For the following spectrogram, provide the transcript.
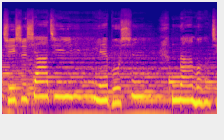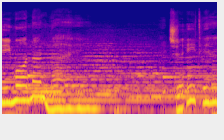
其实夏季也不是那么寂寞难耐。这一天，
